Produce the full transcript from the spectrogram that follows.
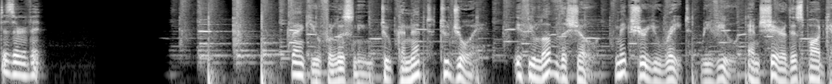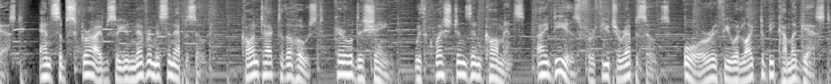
deserve it. Thank you for listening to Connect to Joy. If you love the show, make sure you rate, review, and share this podcast, and subscribe so you never miss an episode. Contact the host, Carol Deshane, with questions and comments, ideas for future episodes, or if you would like to become a guest.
